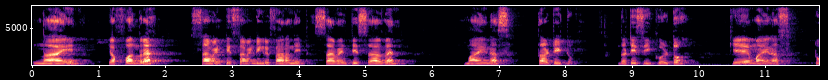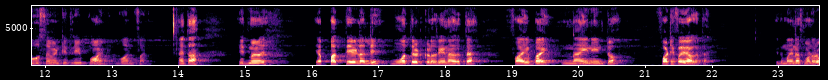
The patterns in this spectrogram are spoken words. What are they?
ನೈನ್ ಎಫ್ ಅಂದರೆ seventy seven degree Fahrenheit seventy seven minus thirty two that is equal to K minus two seventy three point one five ಆಯಿತಾ? ಇದ್ಮೇಲೆ ಎಪ್ಪತ್ತೇಳಲ್ಲಿ ಮೂವತ್ತೆರಡು ಕಳೆದ್ರೆ ಏನಾಗುತ್ತೆ? Five by nine into forty five ಆಗುತ್ತೆ. ಇದು ಮೈನಸ್ ಮಾಡಿದ್ರೆ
